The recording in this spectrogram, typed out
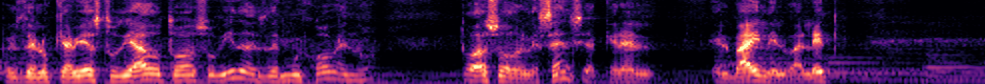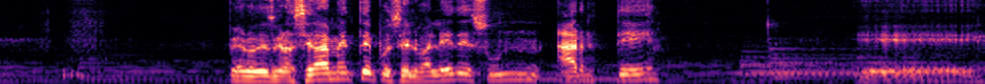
Pues de lo que había estudiado toda su vida, desde muy joven, ¿no? Toda su adolescencia, que era el, baile, el ballet. Pero desgraciadamente, pues el ballet es un arte, eh,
